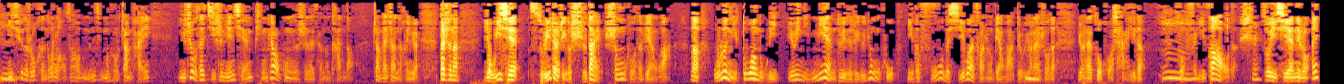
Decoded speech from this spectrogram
嗯你去的时候，很多老字号门门口站牌，你只有在几十年前凭票供应的时代才能看到，站牌站得很远。但是呢，有一些随着这个时代生活的变化。那无论你多努力，因为你面对的这个用户，你的服务的习惯发生变化，比如原来说的，原来做火柴的，嗯做肥皂的，是做一些那种，哎，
